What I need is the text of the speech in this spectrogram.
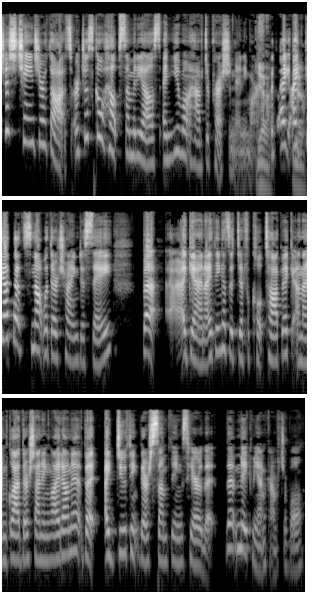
just change your thoughts or just go help somebody else and you won't have depression anymore. Yeah, but I, yeah. I get that's not what they're trying to say. But again, I think it's a difficult topic and I'm glad they're shining light on it. But I do think there's some things here that, that make me uncomfortable.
